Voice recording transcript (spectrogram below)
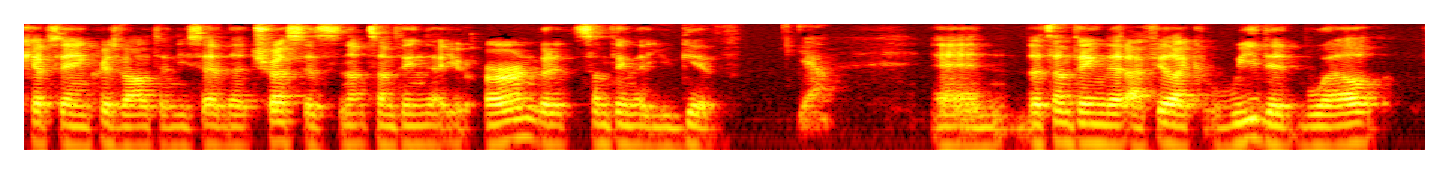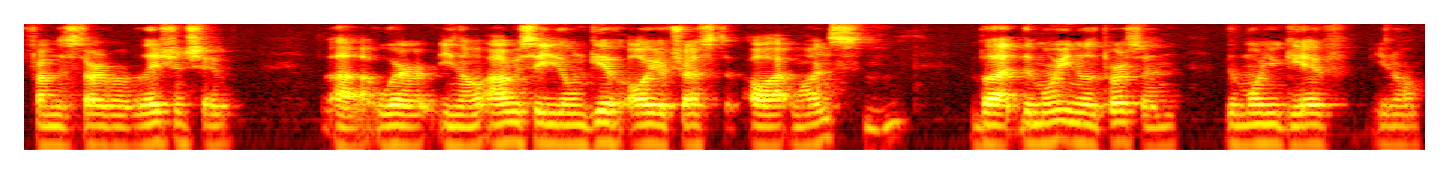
kept saying, Chris Valentin, he said that trust is not something that you earn, but it's something that you give. Yeah. And that's something that I feel like we did well from the start of our relationship, uh, where, you know, obviously you don't give all your trust all at once, Mhm. but the more you know the person, the more you give, you know,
